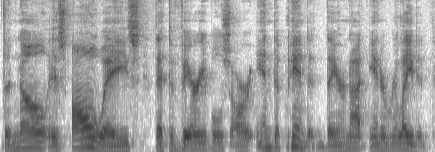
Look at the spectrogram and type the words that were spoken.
the null is always that the variables are independent. They are not interrelated.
